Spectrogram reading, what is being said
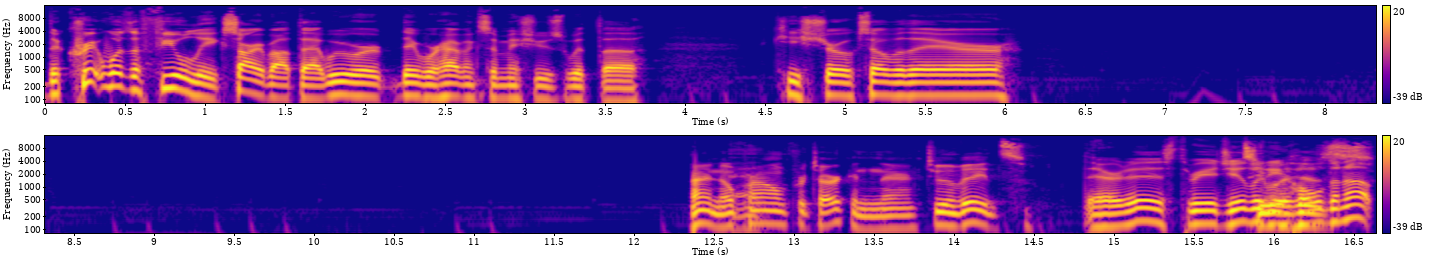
The crit was a fuel leak. Sorry about that. We were they were having some issues with the keystrokes over there. All right, no problem for Tarkin there. Two evades. There it is. Three agility holding is. up.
